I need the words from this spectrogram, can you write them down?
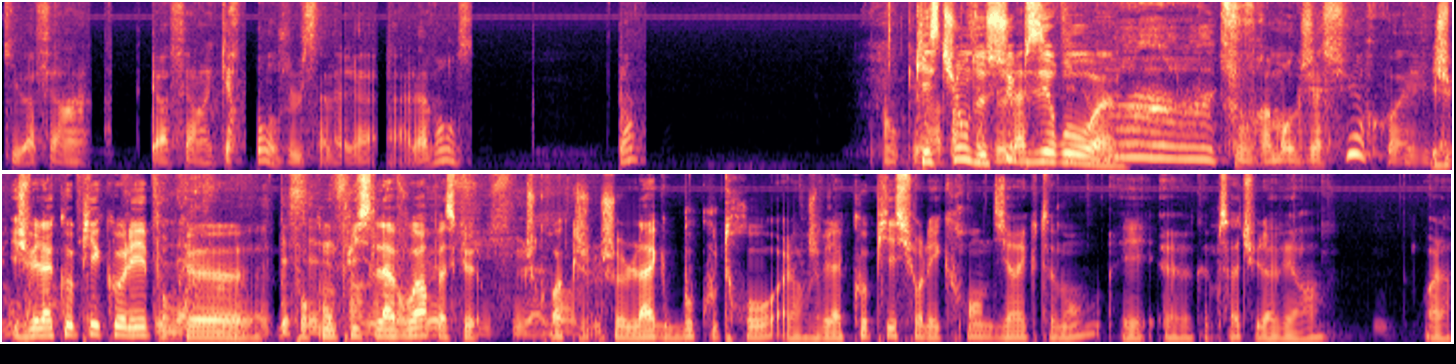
qui, va faire un, qui va faire un carton, je le savais à l'avance. Question de Sub-Zero. Il faut vraiment que j'assure, quoi. Je, vais la copier-coller pour que pour qu'on puisse la voir parce que je crois que je, lag beaucoup trop. Alors je vais la copier sur l'écran directement et euh, comme ça tu la verras. Voilà.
